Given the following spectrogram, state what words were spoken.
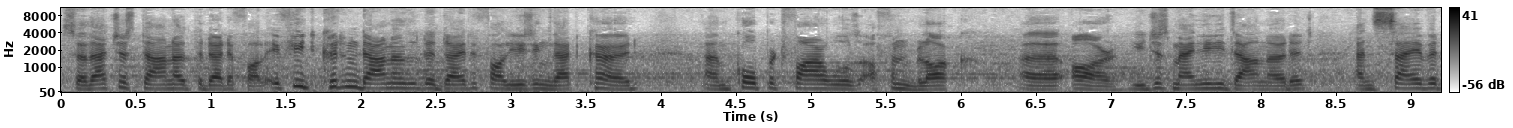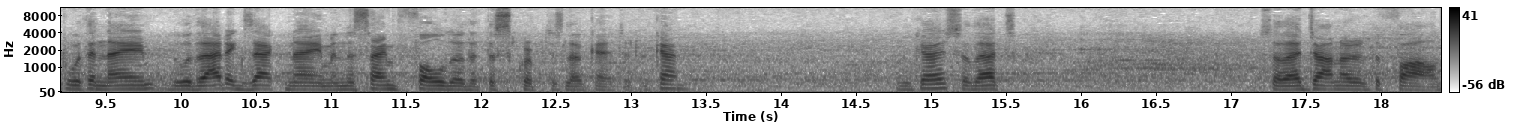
So that just downloads the data file. If you couldn't download the data file using that code, um, corporate firewalls often block uh, R. You just manually download it and save it with a name, with that exact name in the same folder that the script is located. Okay. Okay. So that so that downloaded the file.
